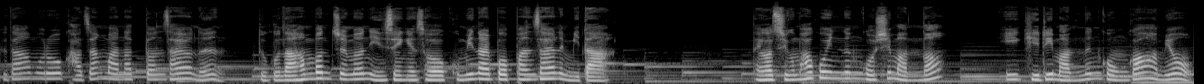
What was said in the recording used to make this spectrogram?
그 다음으로 가장 많았던 사연은 누구나 한 번쯤은 인생에서 고민할 법한 사연입니다. 내가 지금 하고 있는 것이 맞나? 이 길이 맞는 건가? 하며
